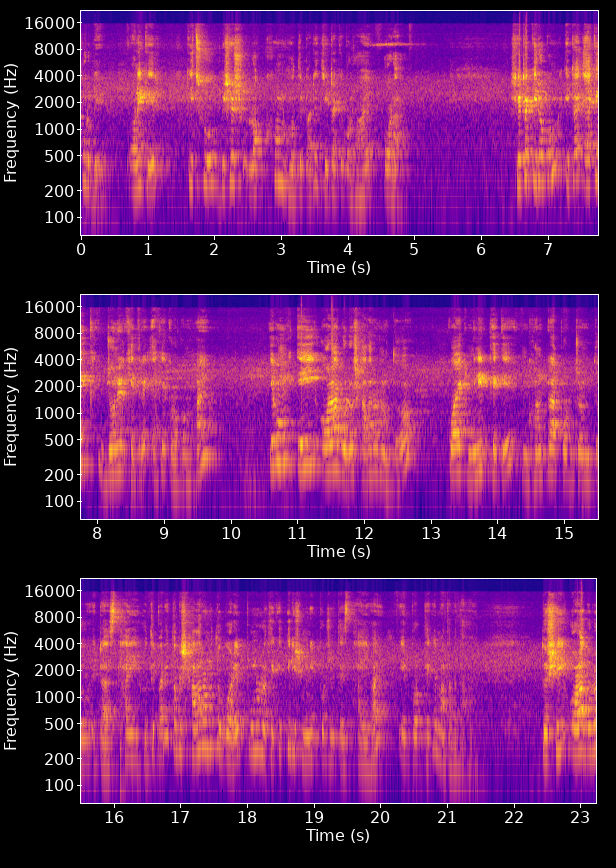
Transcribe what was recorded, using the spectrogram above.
পূর্বে অনেকের কিছু বিশেষ লক্ষণ হতে পারে, যেটাকে বলা হয় ওড়া সেটা কীরকম? এটা এক এক জনের ক্ষেত্রে এক এক রকম হয় এবং এই অড়াগুলো সাধারণত কয়েক মিনিট থেকে ঘণ্টা পর্যন্ত এটা স্থায়ী হতে পারে, তবে সাধারণত গড়ে পনেরো থেকে তিরিশ মিনিট পর্যন্ত স্থায়ী হয়, এরপর থেকে মাথা ব্যথা হয়। তো সেই অড়াগুলো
